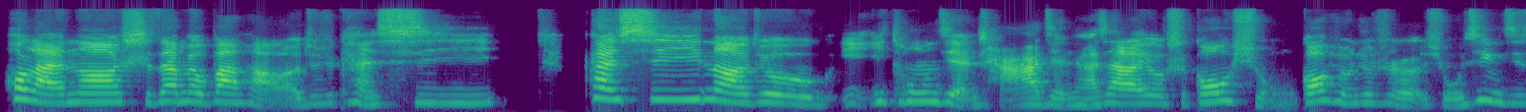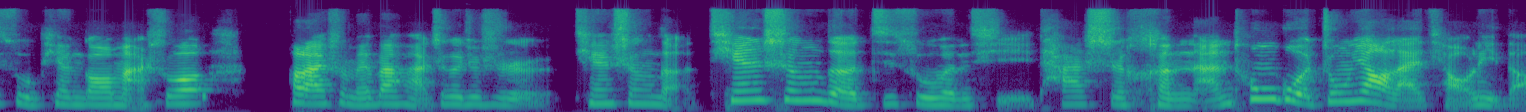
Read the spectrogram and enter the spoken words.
后来呢，实在没有办法了，就去看西医。看西医呢，就一一通检查，检查下来又是高雄，高雄就是雄性激素偏高嘛，说。后来说没办法，这个就是天生的，天生的激素问题，它是很难通过中药来调理的。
